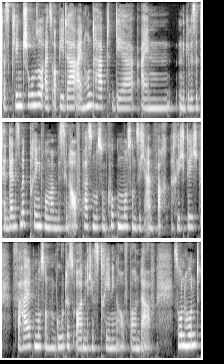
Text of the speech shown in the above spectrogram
Das klingt schon so, als ob ihr da einen Hund habt, der ein, eine gewisse Tendenz mitbringt, wo man ein bisschen aufpassen muss und gucken muss und sich einfach richtig verhalten muss und ein gutes, ordentliches Training aufbauen darf. So ein Hund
